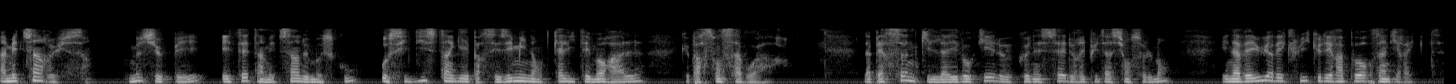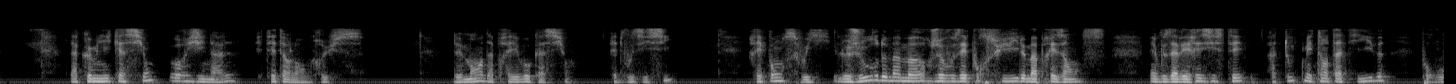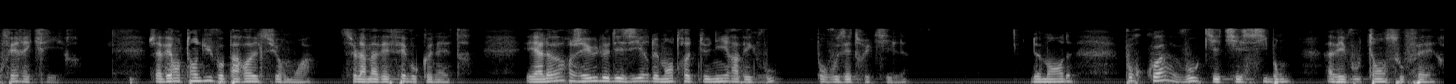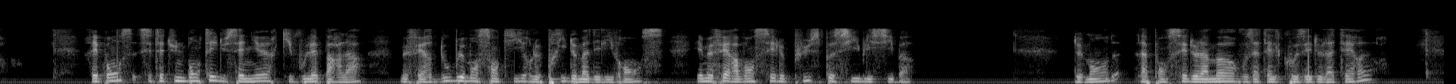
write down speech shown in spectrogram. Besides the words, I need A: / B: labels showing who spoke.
A: Un médecin russe. Monsieur P. était un médecin de Moscou, aussi distingué par ses éminentes qualités morales que par son savoir. La personne qui l'a évoqué le connaissait de réputation seulement, et n'avait eu avec lui que des rapports indirects. La communication originale était en langue russe. Demande après évocation. Êtes-vous ici? Réponse oui. Le jour de ma mort, je vous ai poursuivi de ma présence, mais vous avez résisté à toutes mes tentatives pour vous faire écrire. J'avais entendu vos paroles sur moi, cela m'avait fait vous connaître, et alors j'ai eu le désir de m'entretenir avec vous pour vous être utile. Demande Pourquoi, vous qui étiez si bon, avez-vous tant souffert? Réponse C'était une bonté du Seigneur qui voulait par là me faire doublement sentir le prix de ma délivrance et me faire avancer le plus possible ici-bas. Demande La pensée de la mort vous a-t-elle causé de la terreur?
